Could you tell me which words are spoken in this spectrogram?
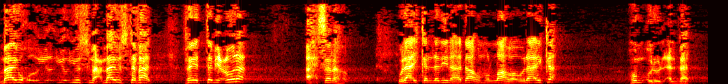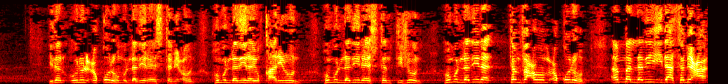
ما يسمع ما يستفاد. فيتبعون أحسنهم. أولئك الذين هداهم الله وأولئك هم أولو الألباب. إذا أولو العقول هم الذين يستمعون هم الذين يقارنون هم الذين يستنتجون هم الذين تنفعهم عقولهم. أما الذي إذا سمع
